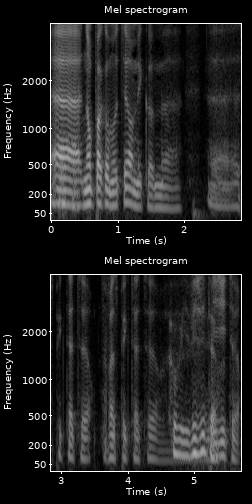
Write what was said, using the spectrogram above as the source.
Euh, non pas comme auteur, mais comme euh, euh, spectateur, enfin spectateur. Euh, oui, visiteur. Visiteur.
